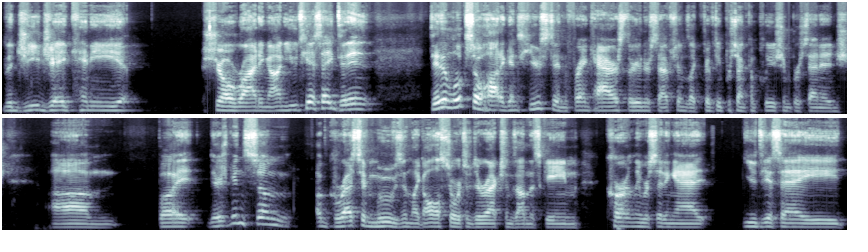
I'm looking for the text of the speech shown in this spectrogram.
the GJ Kinney show riding on? UTSA didn't didn't look so hot against Houston. Frank Harris, three interceptions, like 50% completion percentage. Um, but there's been some aggressive moves in like all sorts of directions on this game. Currently, we're sitting at UTSA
